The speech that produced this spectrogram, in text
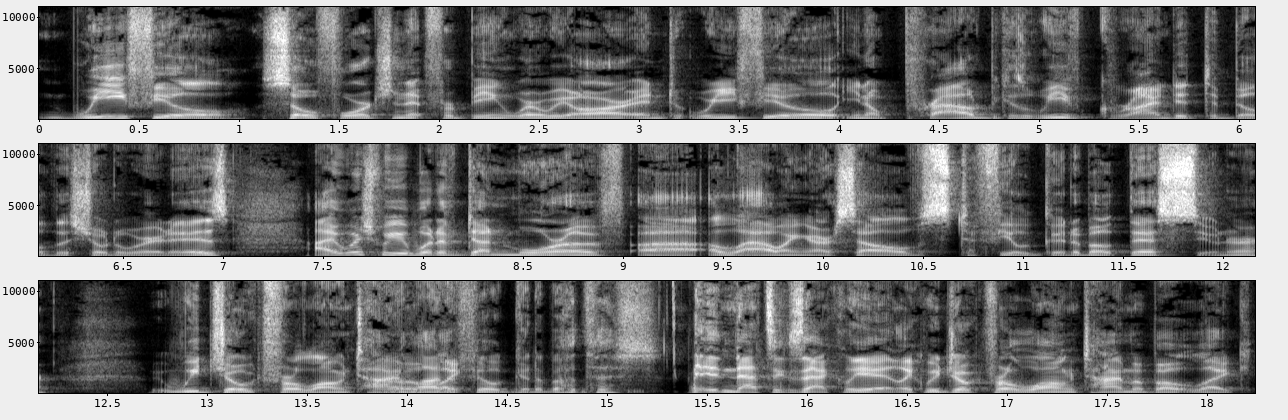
we feel so fortunate for being where we are, and we feel, you know, proud because we've grinded to build this show to where it is. I wish we would have done more of uh, allowing ourselves to feel good about this sooner. We joked for a long time, I'm of, like, to feel good about this. and that's exactly it. Like we joked for a long time about like,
